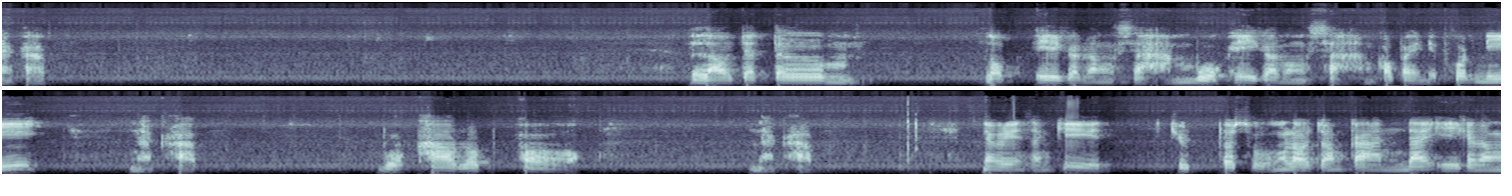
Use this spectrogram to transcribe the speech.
นะครับ เราจะเติมลบ a กำลังสามบวก a กำลังสามเข้าไปในพจน์นี้นะครับ บวกเข้าลบออกนะครับ นักเรียนสังเกตจุดประสงค์เราต้องการได้ a กำลัง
